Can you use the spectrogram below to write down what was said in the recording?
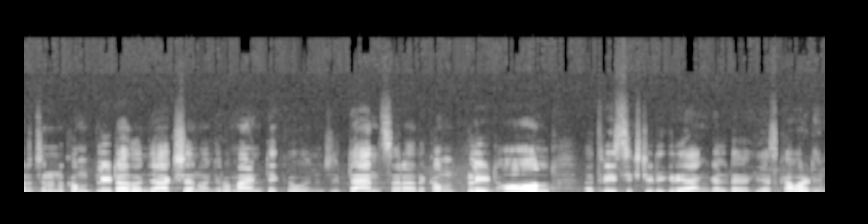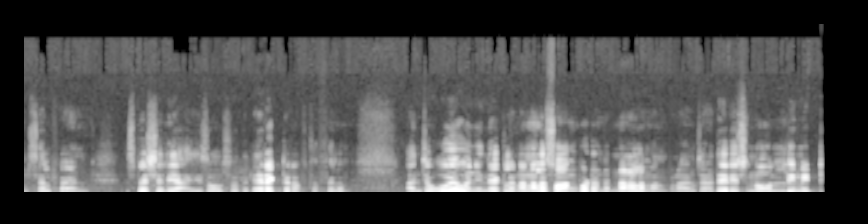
ಅರ್ಜುನನು ಕಂಪ್ಲೀಟ್ ಆದ ಒಂದು ಆ್ಯಕ್ಷನ್ ಒಂದು ರೊಮ್ಯಾಂಟಿಕ್ ಒಂಜಿ ಡ್ಯಾನ್ಸರ್ ಆದ complete all three sixty degree angled he has covered himself and especially is also the director of the film ಅಂಚ ಓವೇ ಒಂಜಿಂದ ಏಕಲ ನನ್ನಲ್ಲ ಸಾಂಗ್ ಬೋಡಂದ್ರೆ ನನ್ನಲ್ಲ ಮನ್ಪುನ. ಅಂಚ ದೇರ್ ಇಸ್ ನೋ ಲಿಮಿಟ್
